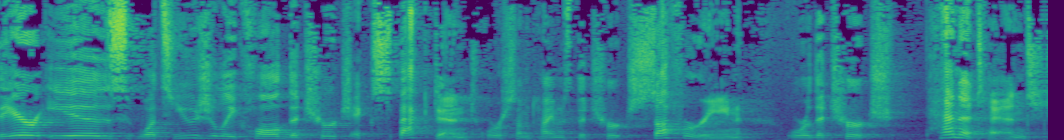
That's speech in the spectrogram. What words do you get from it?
There is what's usually called the church expectant, or sometimes the church suffering, or the church penitent.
